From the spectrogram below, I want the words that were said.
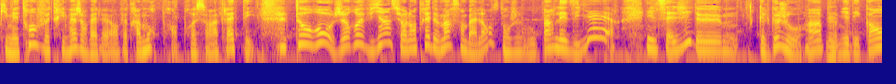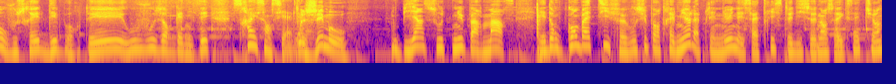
qui mettront votre image en valeur. Votre amour propre sera flatté. Taureau, je reviens sur l'entrée de Mars en balance dont je vous parlais hier. Il s'agit de hum, quelques jours, hein, Mm. premier décan où vous serez débordé, où vous organisez sera essentiel Gémeaux. bien soutenu par Mars et donc combatif, vous supporterez mieux la pleine lune et sa triste dissonance avec Saturne.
